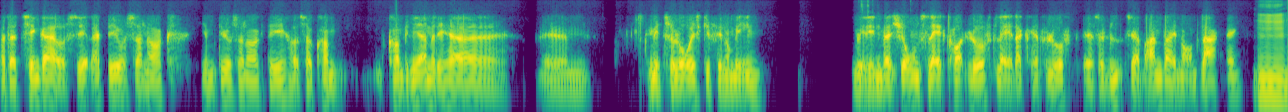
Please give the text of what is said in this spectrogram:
og der tænker jeg jo selv, at det er jo så nok, jamen det er jo så nok det, og så kom, kombineret med det her øh, meteorologiske fænomen, med et invasionslag, et koldt luftlag, der kan få luft, altså lyd til at vandre enormt langt, ikke? Mm.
